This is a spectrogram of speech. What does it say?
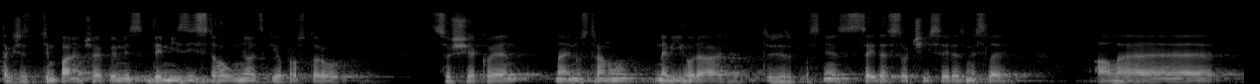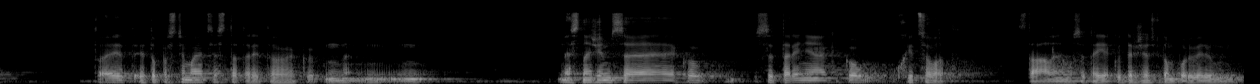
takže tím pádem člověk vymizí, vymizí z toho uměleckého prostoru, což jako je na jednu stranu nevýhoda, že, že vlastně sejde z očí, sejde z mysli, ale to je, je to prostě moje cesta tady to. Jako, ne, nesnažím se jako, se tady nějak jako uchycovat stále, nebo se tady jako držet v tom podvědomí.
